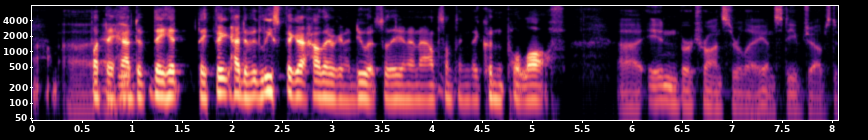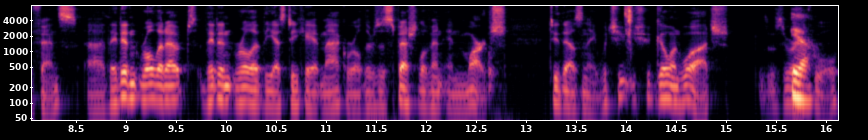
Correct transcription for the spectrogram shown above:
Um, Uh, but they had to they had they fig- had to at least figure out how they were going to do it, so they didn't announce something they couldn't pull off. Uh, in Bertrand Serlet and Steve Jobs' defense, uh, they didn't roll it out. They didn't roll out the SDK at Macworld. There was a special event in March 2008, which you should go and watch. 'cause It was very Yeah. cool.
